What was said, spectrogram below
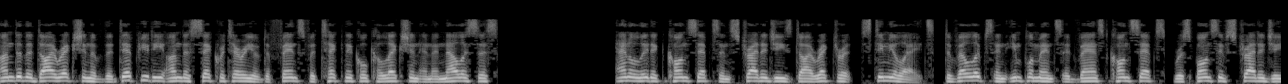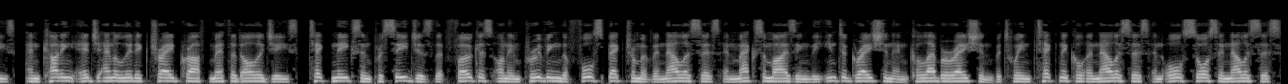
under the direction of the Deputy Under-Secretary of Defense for Technical Collection and Analysis Analytic Concepts and Strategies Directorate, stimulates, develops and implements advanced concepts, responsive strategies, and cutting-edge analytic tradecraft methodologies, techniques and procedures that focus on improving the full spectrum of analysis and maximizing the integration and collaboration between technical analysis and all-source analysis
